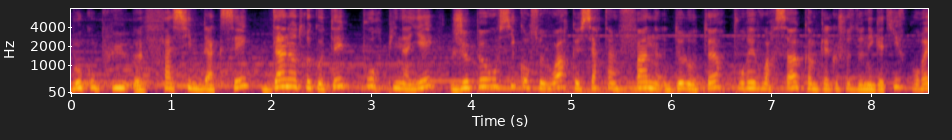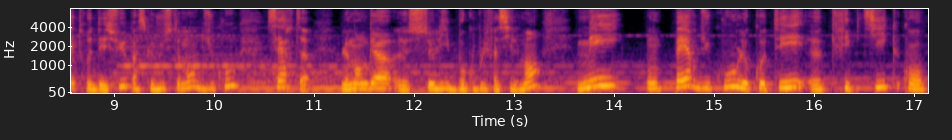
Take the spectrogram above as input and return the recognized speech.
beaucoup plus euh, facile d'accès. D'un autre côté, pour pinailler, je peux aussi concevoir que certains fans de l'auteur pourraient voir ça comme quelque chose de négatif, pourraient être déçus parce que justement, du coup, certes, le manga euh, se lit beaucoup plus facilement, mais on perd du coup le côté euh, cryptique qu'on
